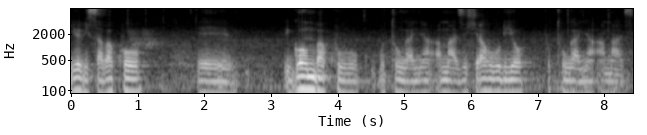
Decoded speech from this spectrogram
iyo bisaba ko eh, igomba gutunganya amazi ishyiraho uburyo butunganya amazi.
